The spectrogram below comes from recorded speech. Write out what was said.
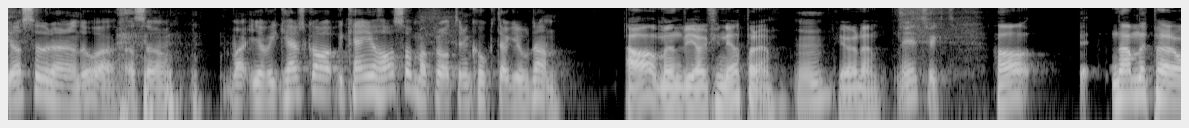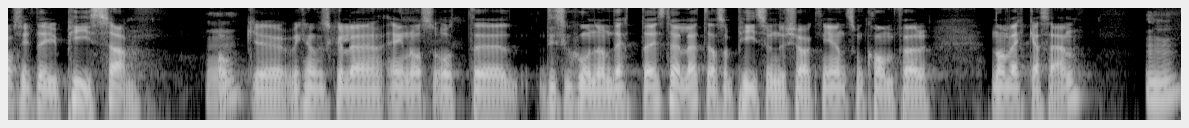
Jag surrar ändå. Alltså, vi, kanske ska, vi kan ju ha sommarprat i den kokta grodan. Ja, men vi har ju funderat på det. Mm. Vi gör det. Det är tryggt. Ja, namnet på det här avsnittet är ju PISA. Mm. Och eh, vi kanske skulle ägna oss åt eh, diskussioner om detta istället. Alltså PISA-undersökningen som kom för någon vecka sedan. Mm.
